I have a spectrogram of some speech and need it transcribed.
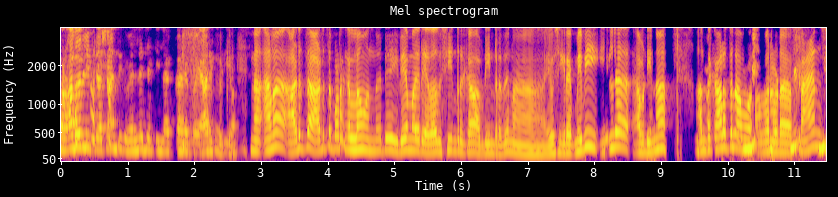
ப்ராபப்ளி பிரசாந்துக்கு வெள்ளை சட்டி லக்கா இருக்கும் யாருக்கு நான் ஆனா அடுத்த அடுத்த படங்கள்லாம் வந்துட்டு இதே மாதிரி ஏதாவது சீன் இருக்கா அப்படின்றது நான் யோசிக்கிறேன். மேபி இல்ல அப்படின்னா அந்த காலத்துல அவ- அவரோட ஃபேன்ஸ்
